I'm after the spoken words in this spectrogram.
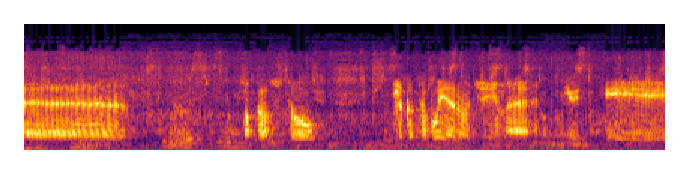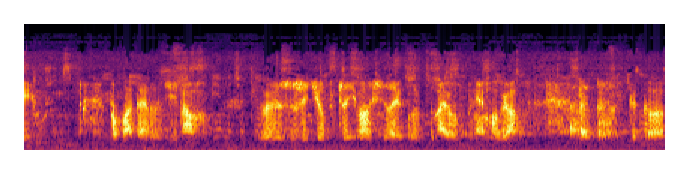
e, po prostu przygotowuje rodzinę i, i pomaga rodzinom w życiu uprzejmości, tak najogólniej mówiąc, ale to jest tylko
